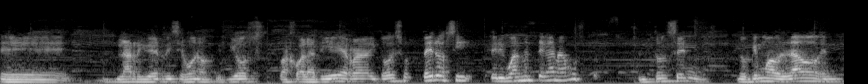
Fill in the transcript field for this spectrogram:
eh, Larry Bird dice, bueno, Dios bajó a la tierra y todo eso, pero sí, pero igualmente gana Boston. Entonces, lo que hemos hablado en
